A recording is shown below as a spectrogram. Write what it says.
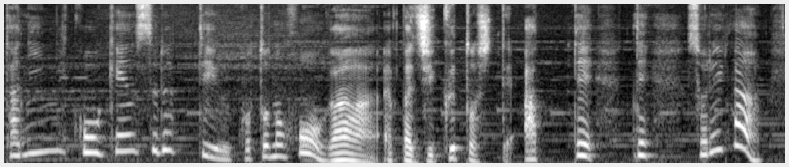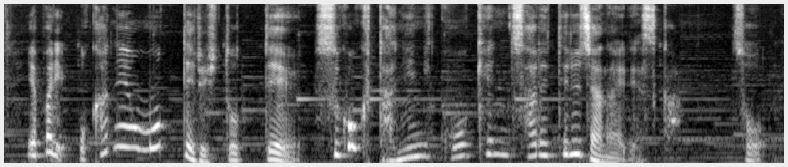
他人に貢献するっていうことの方が、やっぱ軸としてあって、で、それが、やっぱりお金を持ってる人って、すごく他人に貢献されてるじゃないですか。そう。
